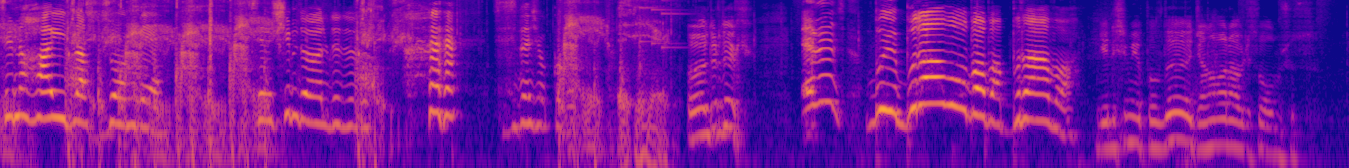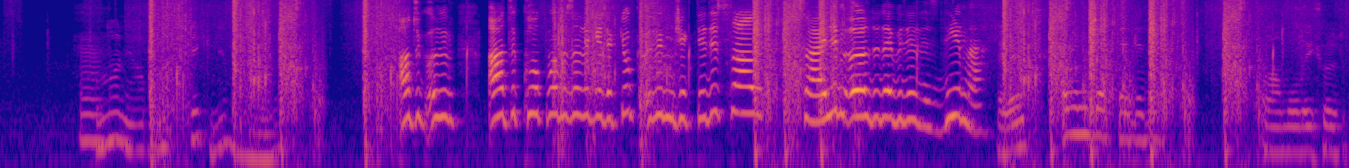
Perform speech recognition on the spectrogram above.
seni haydar zombi. Seni şimdi öldürürüz. Sesi de çok komik. Öldürdük. Evet. Bu, bravo baba. Bravo. Gelişim yapıldı. Canavar avcısı olmuşuz. Hı. Bunlar ne ya? Bunlar tek? Ne bunlar ya? Artık ölüm artık korkmamıza da gerek yok. Örümcekleri sağ salim öldürebiliriz değil mi? Evet. Örümcekleri de. Tamam bu olayı çözdük.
